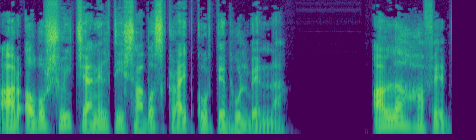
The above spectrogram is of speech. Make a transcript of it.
আর অবশ্যই চ্যানেলটি সাবস্ক্রাইব করতে ভুলবেন না। আল্লাহ হাফেজ।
